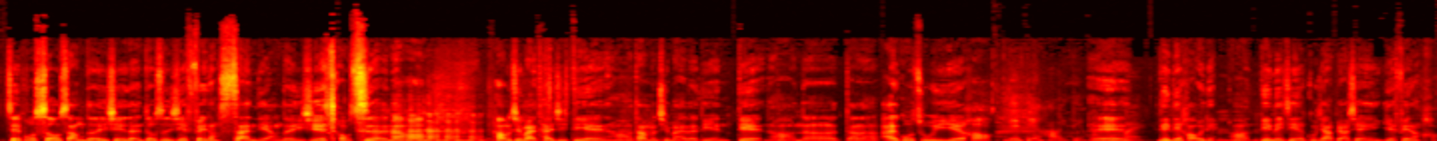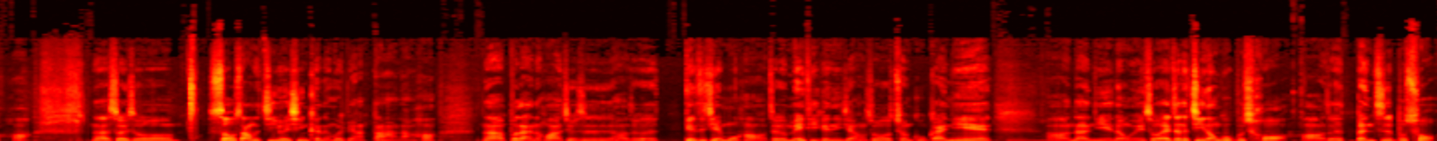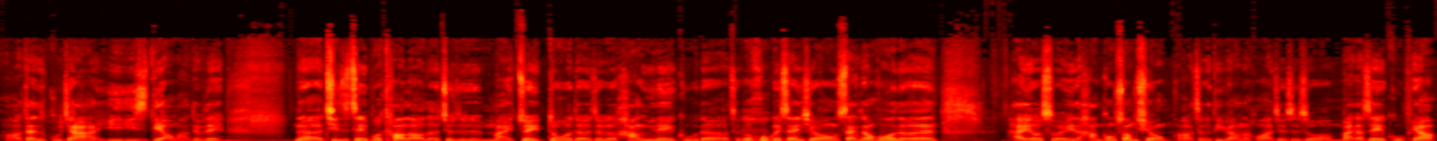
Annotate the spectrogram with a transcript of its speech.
这波受伤的一些人，都是一些非常善良的一些投资人啊，他们去买台积电哈，他们去买了联电哈，那当然爱国主义也好，联电好一点，哎，联电好一点啊，联电今天股价表现也非常好哈，那所以说受伤的机会性可能会比较大了哈，那不然的话就是啊这个。电视节目哈，这个媒体跟你讲说纯股概念，啊，那你也认为说，哎，这个金融股不错啊，这个本质不错啊，但是股价一一直掉嘛，对不对？那其实这一波套牢的，就是买最多的这个航运类股的这个货柜三雄、散装货轮，还有所谓的航空双雄啊，这个地方的话，就是说买到这些股票。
